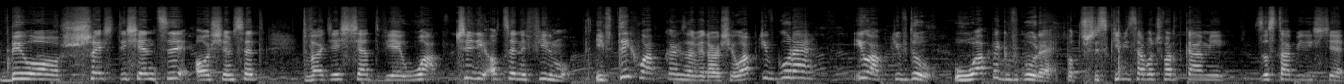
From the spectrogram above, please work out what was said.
było 6822 łap, czyli oceny filmu. I w tych łapkach zawierały się łapki w górę i łapki w dół. Łapek w górę pod wszystkimi samoczwartkami zostawiliście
